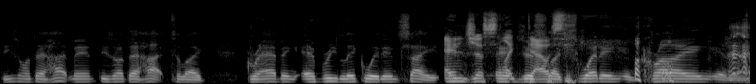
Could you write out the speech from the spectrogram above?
"These aren't that hot, man. These aren't that hot" to like grabbing every liquid in sight And just and like just like sweating and crying and like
